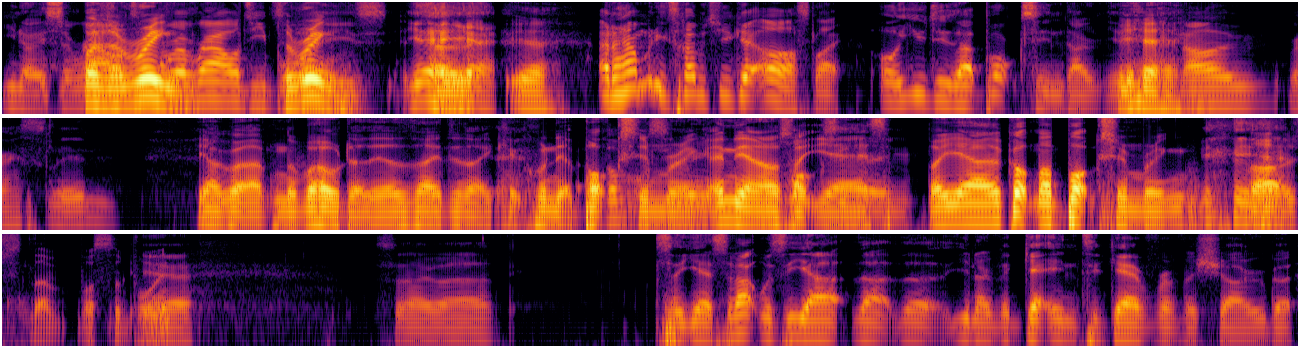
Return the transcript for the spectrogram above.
you know, it's a rowdy, a ring. we're rowdy a ring. Yeah, So, yeah. yeah. And how many times do you get asked like, oh, you do that boxing, don't you? Yeah. No, wrestling. Yeah, I got that from the welder the other day, didn't I? Kept calling it a boxing, boxing ring. ring, And then I the was like, boxing yes. ring. But yeah, I got my boxing ring. Like, Yeah. Was like, what's the point? Yeah. So uh, so yeah, so that was the uh, the, the you know the getting together of a show. But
